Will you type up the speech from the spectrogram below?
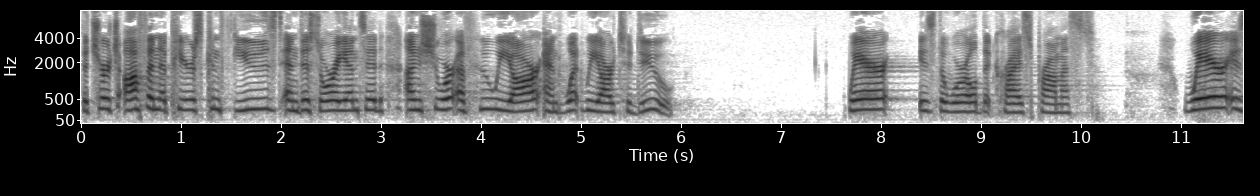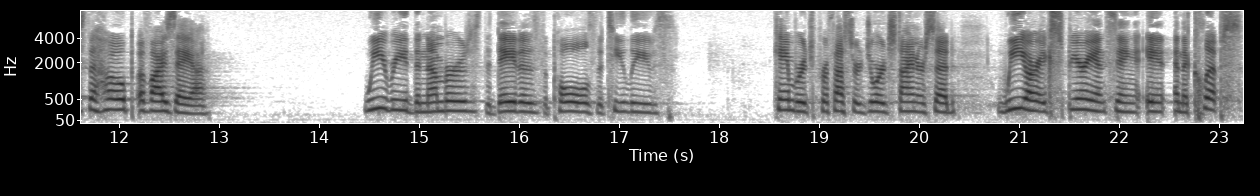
The church often appears confused and disoriented, unsure of who we are and what we are to do. Where is the world that Christ promised? Where is the hope of Isaiah? We read the numbers, the datas, the polls, the tea leaves. Cambridge professor George Steiner said, We are experiencing an eclipse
